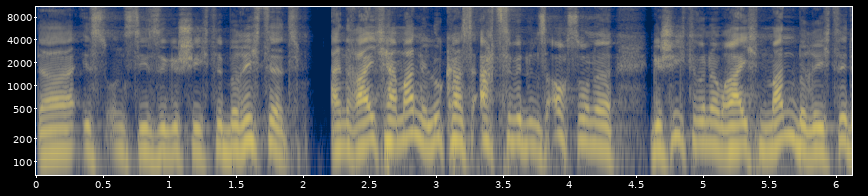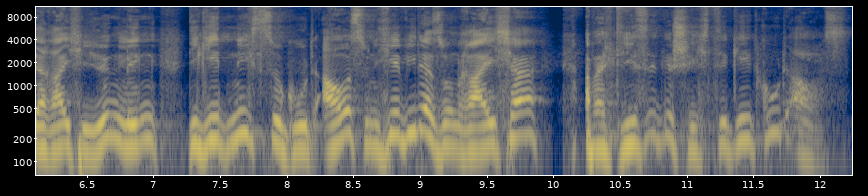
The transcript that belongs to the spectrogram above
Da ist uns diese Geschichte berichtet. Ein reicher Mann. In Lukas 18 wird uns auch so eine Geschichte von einem reichen Mann berichtet, der reiche Jüngling. Die geht nicht so gut aus. Und hier wieder so ein reicher. Aber diese Geschichte geht gut aus.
